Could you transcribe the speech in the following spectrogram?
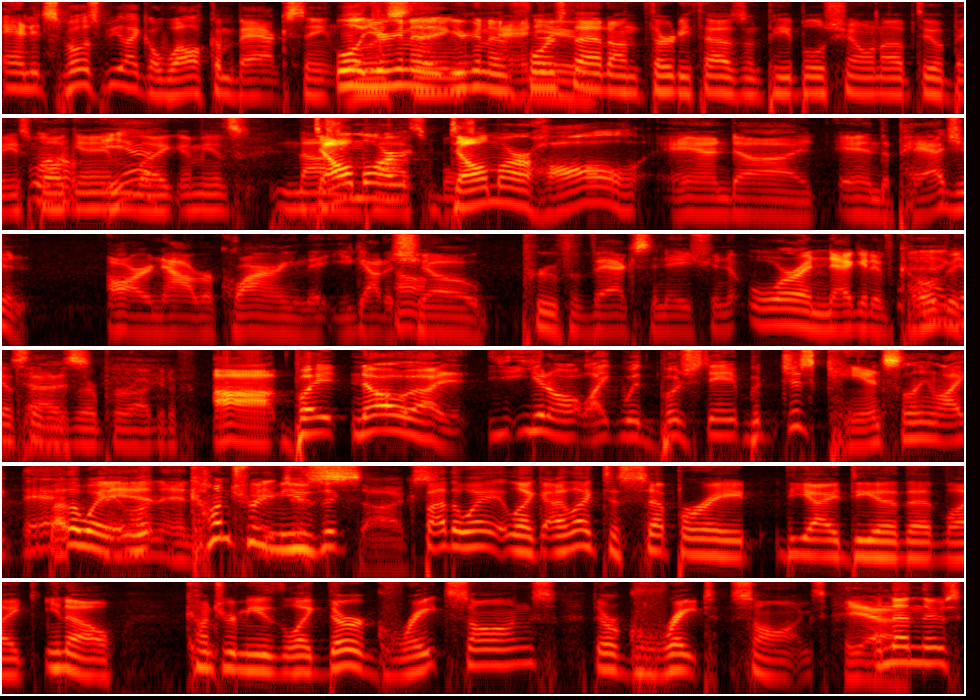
And it's supposed to be like a welcome back St. Well, Louis you're gonna you're gonna enforce you- that on thirty thousand people showing up to a baseball Well, game. yeah. Like, I mean, it's not Delmar impossible. Delmar Hall and uh, and the pageant are now requiring that you got to Oh. show proof of vaccination or a negative COVID I guess that is test. their prerogative. Uh, but no, uh, you know, like with Busch Stadium, but just canceling like that. By the way, man, country music. Sucks. By the way, like I like to separate the idea that like you know country music like there are great songs, there are great songs, Yeah. and then there's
